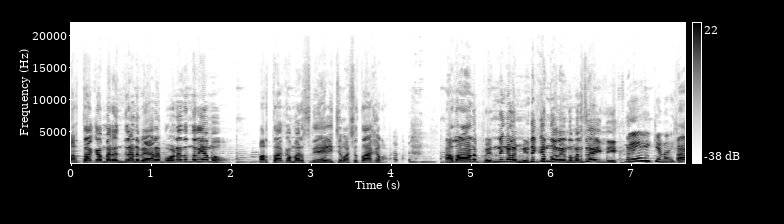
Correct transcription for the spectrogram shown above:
ഭർത്താക്കന്മാർ എന്തിനാണ് വേറെ പോണേതെന്നറിയാമോ? ഭർത്താക്കന്മാരെ സ്നേഹിച്ച് വശത്താക്കണം. അതാണ് പെണ്ണുങ്ങളെ മിടുക്കെന്ന് പറയുന്നത്. മനസ്സിലായില്ലേ? സ്നേഹിക്കണം. ആ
